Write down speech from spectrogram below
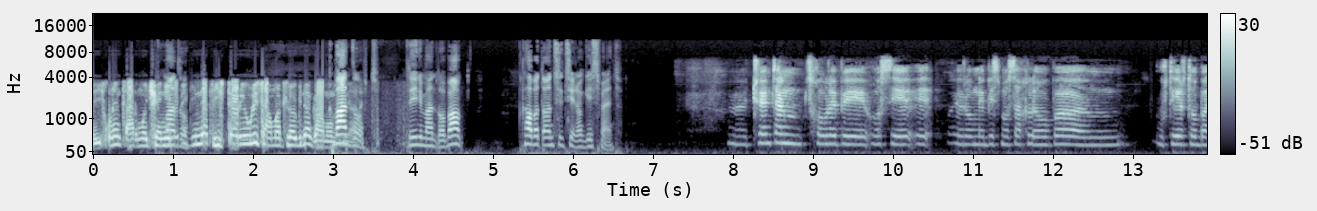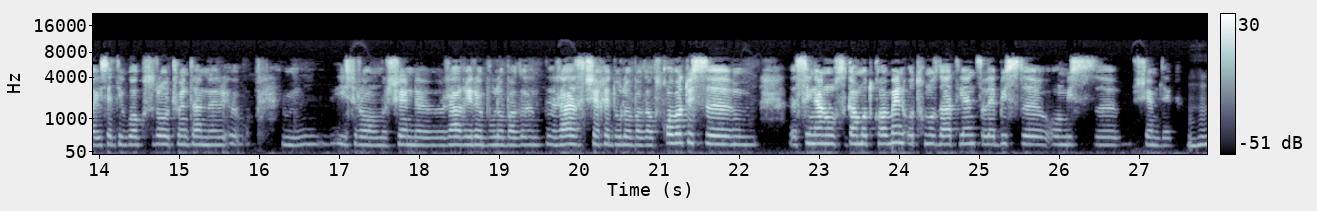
იყვნენ წარმოჩენილები გინდათ ისტორიული სამართლებიდან გამომდინარე. მადლობთ. დიდი მადლობა. ქალბატონ ციცინო გისმენთ. ჩვენთან ცხოვრები ოსი ეროვნების მოსახლეობა ურთიერთობა ისეთი გვაქვს, რომ ჩვენთან ის რომ შენ რა ღირებულობა რა შეხედულობა გაქვს. ყოველთვის სინანულს გამოთქვამენ 90-იან წლების ომის შემდეგ. აჰა.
